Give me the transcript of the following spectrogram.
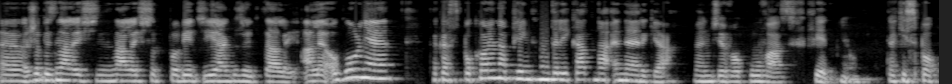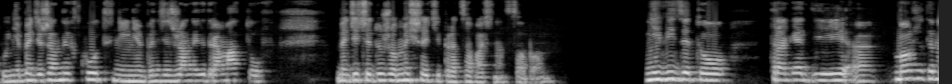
e, żeby znaleźć, znaleźć odpowiedzi, jak żyć dalej. Ale ogólnie taka spokojna, piękna, delikatna energia będzie wokół Was w kwietniu. Taki spokój. Nie będzie żadnych kłótni, nie będzie żadnych dramatów. Będziecie dużo myśleć i pracować nad sobą. Nie widzę tu tragedii. e, Może ten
